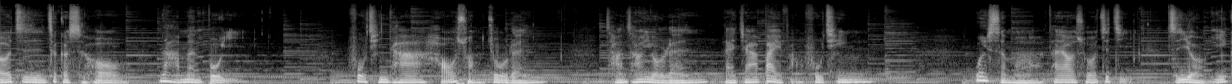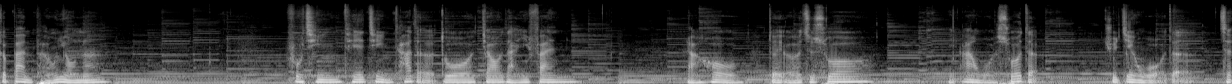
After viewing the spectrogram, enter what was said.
儿子这个时候纳闷不已，父亲他豪爽助人，常常有人来家拜访父亲，为什么他要说自己只有一个半朋友呢？父亲贴近他的耳朵交代一番，然后对儿子说：“你按我说的去见我的这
